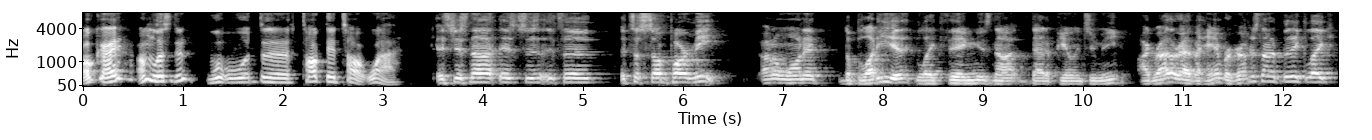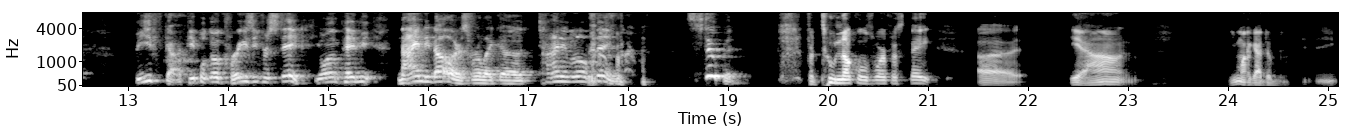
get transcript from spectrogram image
oh, okay. I'm listening. What, what? Uh, talk that talk. Why? It's just not. It's just it's a it's a subpar meat. I don't want it. The bloody like thing is not that appealing to me. I'd rather have a hamburger. I'm just not a big like beef guy. People go crazy for steak. You want to pay me ninety dollars for like a tiny little thing? Stupid. For two knuckles worth of steak? Uh, yeah. I you might got to. You,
